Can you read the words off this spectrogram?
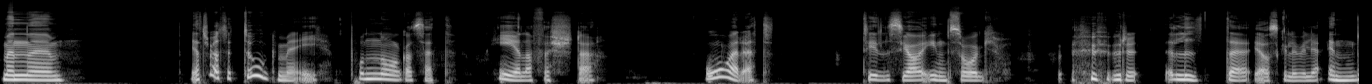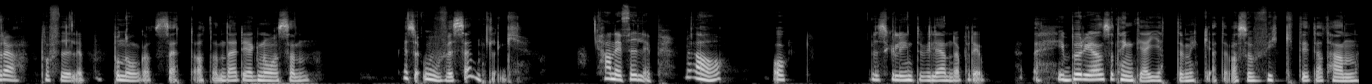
Men eh, jag tror att det tog mig på något sätt hela första året tills jag insåg hur lite jag skulle vilja ändra på Filip på något sätt och att den där diagnosen är så oväsentlig. Han är Filip? Ja, och vi skulle inte vilja ändra på det. I början så tänkte jag jättemycket att det var så viktigt att han,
